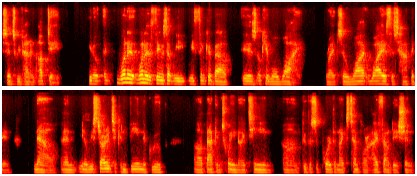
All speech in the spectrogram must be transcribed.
since we've had an update. You know, one of one of the things that we we think about is okay, well, why, right? So why why is this happening now? And you know, we started to convene the group uh, back in 2019 um, through the support of the Knights Templar Eye Foundation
